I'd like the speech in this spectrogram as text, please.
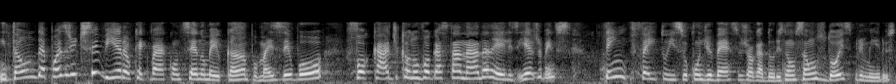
Então depois a gente se vira o que, que vai acontecer no meio-campo, mas eu vou focar de que eu não vou gastar nada neles. E a Juventus tem feito isso com diversos jogadores, não são os dois primeiros.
